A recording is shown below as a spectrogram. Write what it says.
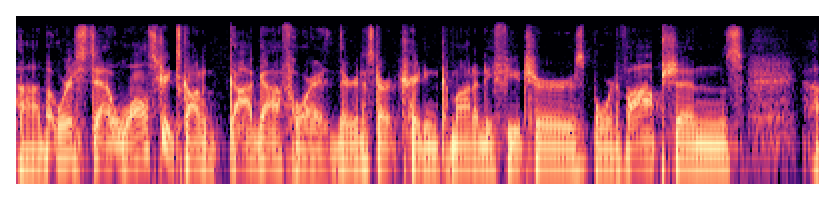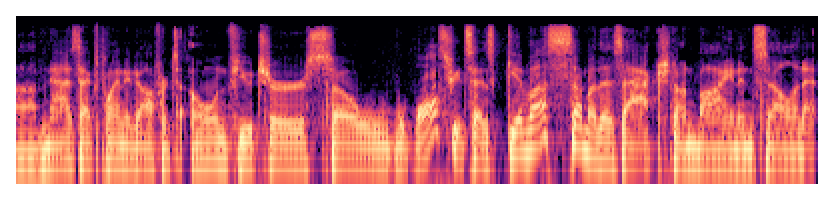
Uh, but we're st- Wall Street's gone gaga for it. They're going to start trading commodity futures, board of options. Uh, Nasdaq's planning to offer its own futures. So Wall Street says, give us some of this action on buying and selling it,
